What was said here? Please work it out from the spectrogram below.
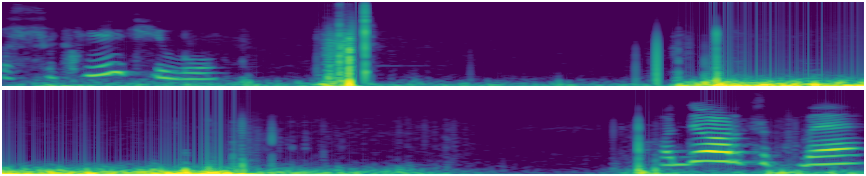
Ya sıkmıyor ki bu. Hadi artık be.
